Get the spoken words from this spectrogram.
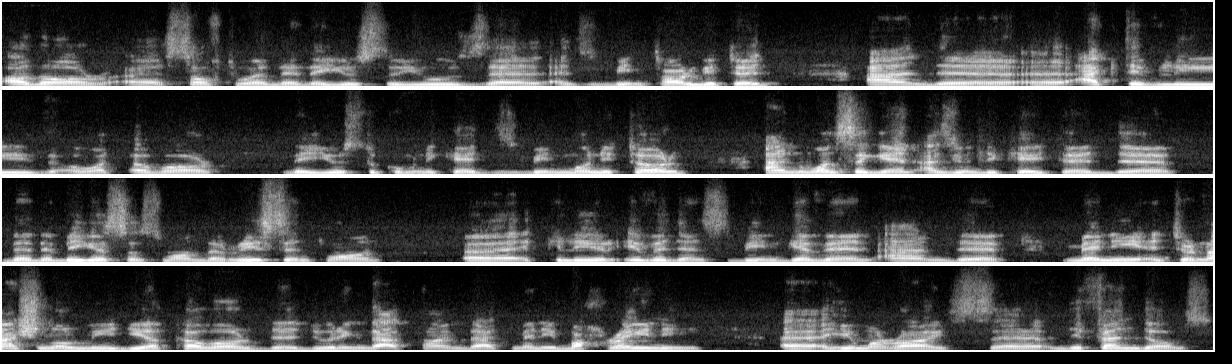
other software that they used to use has been targeted. And actively whatever they used to communicate has been monitored and once again as you indicated the, the biggest one the recent one uh, clear evidence being given and uh, many international media covered uh, during that time that many Bahraini human rights defenders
